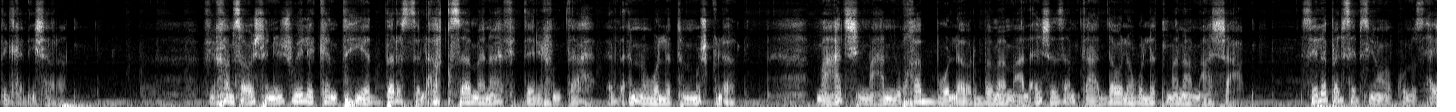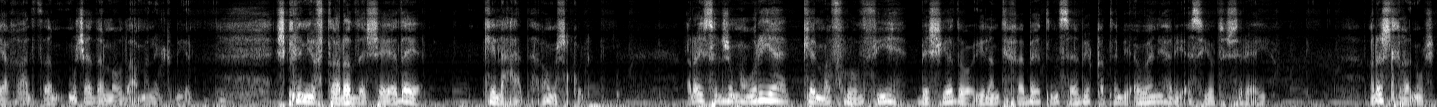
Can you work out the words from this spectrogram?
تلك الإشارات. في 25 جويلية كانت هي الدرس الأقصى منها في التاريخ نتاعها إذ أنه ولت المشكلة ما عادش مع النخب ولا ربما مع الأجهزة نتاع الدولة ولت منها مع الشعب. c'est la perception يكون صحيحة غالطة مش هذا الموضوع من الكبير. اش كان يفترض الشيء هذا كالعادة أو مش أقول رئيس الجمهورية كان مفروض فيه باش يدعو إلى انتخابات سابقة لأوانها رئاسية وتشريعية. رشد الغنوشي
